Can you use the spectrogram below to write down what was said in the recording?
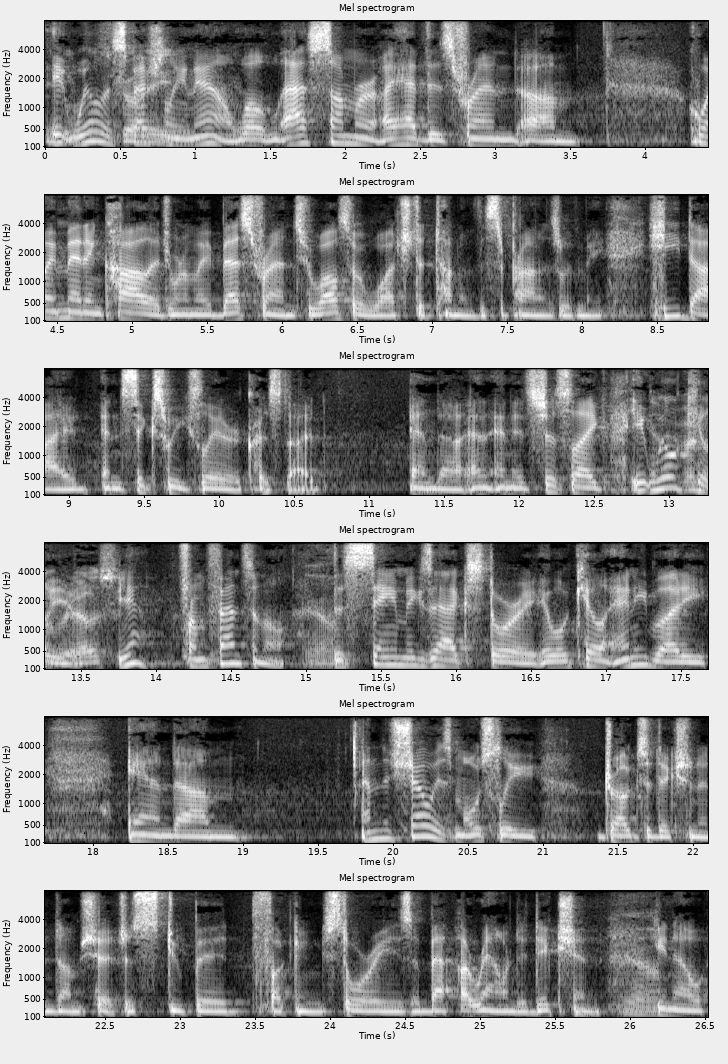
It will, especially you. now. Well, last summer I had this friend um, who I met in college, one of my best friends, who also watched a ton of The Sopranos with me. He died, and six weeks later, Chris died. And, uh, and and it's just like it will kill you. Yeah, from fentanyl. Yeah. The same exact story. It will kill anybody. And um, and the show is mostly drugs, addiction, and dumb shit. Just stupid fucking stories about around addiction. Yeah. You know,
